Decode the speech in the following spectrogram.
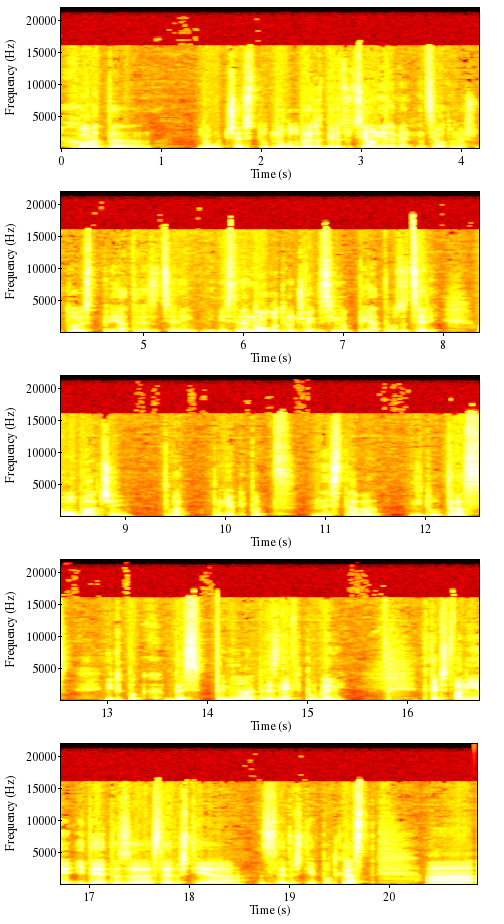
хората много често, много добре разбират социалния елемент на цялото нещо, т.е. приятеля за цели. И наистина е много готино човек да си има приятел за цели. Обаче, това по някой път не става нито от раз, нито пък без преминаване през някакви проблеми. Така че това ни е идеята за следващия, за следващия подкаст. А,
